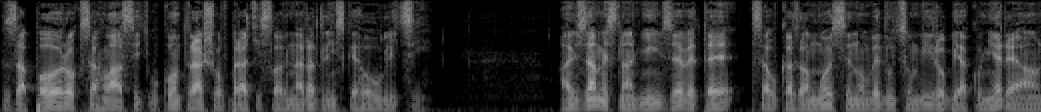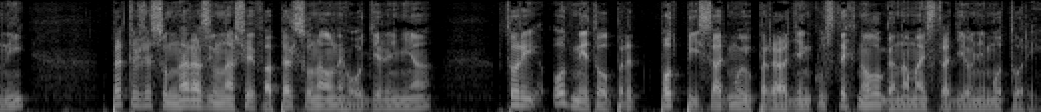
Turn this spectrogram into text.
za pol rok sa hlásiť u kontrášov v Bratislave na Radlinského ulici. Aj v zamestnaní v ZVT sa ukázal môj senom vedúcom výroby ako nereálny, pretože som narazil na šéfa personálneho oddelenia, ktorý odmietol pred, podpísať moju preradenku z technológa na majstra dielne motory.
